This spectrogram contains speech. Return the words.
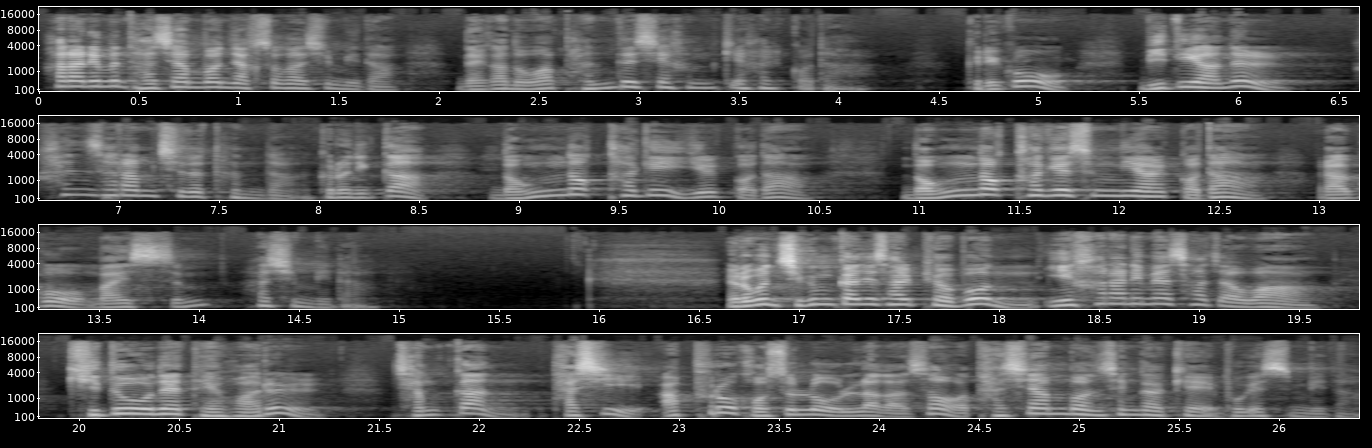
하나님은 다시 한번 약속하십니다. 내가 너와 반드시 함께 할 거다. 그리고 미디안을 한 사람 치듯 한다. 그러니까 넉넉하게 이길 거다. 넉넉하게 승리할 거다라고 말씀하십니다. 여러분 지금까지 살펴본 이 하나님의 사자와 기드온의 대화를 잠깐 다시 앞으로 거슬러 올라가서 다시 한번 생각해 보겠습니다.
